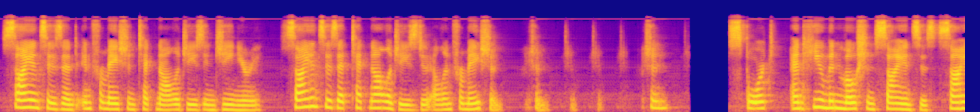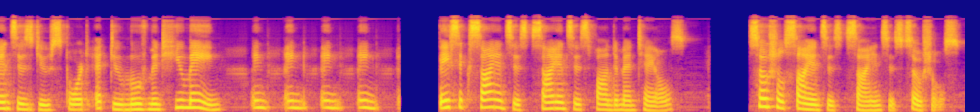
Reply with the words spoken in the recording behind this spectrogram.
Sciences and Information Technologies Engineering, Sciences et Technologies de l'information sport, and human motion sciences, sciences du sport et du mouvement humain, in, in, in, in, basic sciences, sciences fondamentales, social sciences, sciences socials.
